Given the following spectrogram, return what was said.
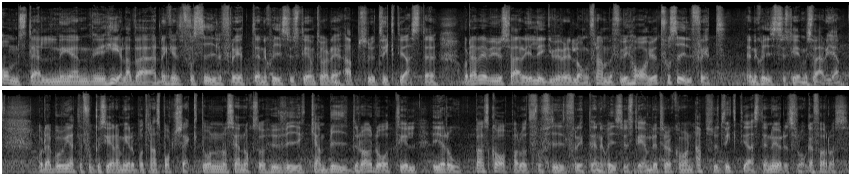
omställningen i hela världen till ett fossilfritt energisystem tror jag är det absolut viktigaste. Och där är vi ju i Sverige ligger vi väldigt långt framme för vi har ju ett fossilfritt energisystem i Sverige. Och där borde vi egentligen fokusera mer på transportsektorn och sen också hur vi kan bidra då till i Europa skapa då ett fossilfritt energisystem. Det tror jag kommer vara den absolut viktigaste, en ödesfråga för oss.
